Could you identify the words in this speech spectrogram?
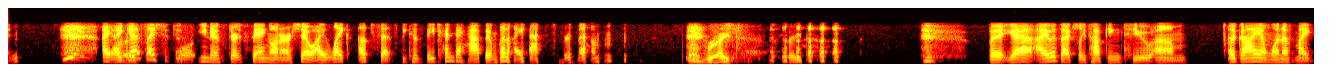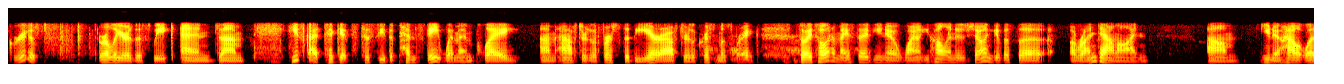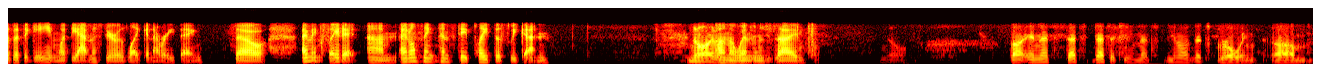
I, right. I guess I should just, well, you know, start saying on our show I like upsets because they tend to happen when I ask for them. right. Right but yeah, I was actually talking to um a guy in one of my groups earlier this week and um he's got tickets to see the Penn State women play um after the first of the year after the Christmas break. So I told him I said, you know, why don't you call into the show and give us a a rundown on um you know how it was at the game, what the atmosphere was like and everything. So I'm excited. Um I don't think Penn State played this weekend. No, I don't. On the women's side. Uh, and that's that's that's a team that's you know that's growing. Um,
